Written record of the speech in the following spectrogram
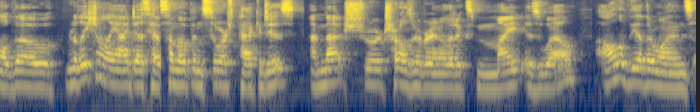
Although relational AI does have some open source packages, I'm not sure Charles River Analytics might as well. All of the other ones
